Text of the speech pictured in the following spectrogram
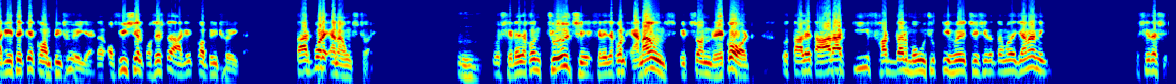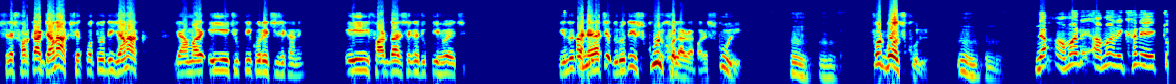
আগে থেকে কমপ্লিট হয়ে যায়। তার অফিসিয়াল প্রসেসটা আগে কমপ্লিট হয়ে যায়। তারপরে অ্যানাউন্সড হয়। তো সেটা যখন চলছে সেটা যখন অ্যানাউন্স ইটস অন রেকর্ড তো তাহলে তার আর কি ফার্দার মৌ চুক্তি হয়েছে সেটা তো আমাদের জানা নেই। সেটা সেটা সরকার জানাক শ্বেতপত্র দিয়ে জানাক যে আমরা এই এই চুক্তি করেছি সেখানে এই ফার্দার সেখানে চুক্তি হয়েছে। কিন্তু দেখা যাচ্ছে দ্রুতই স্কুল খোলার ব্যাপারে স্কুল ফুটবল স্কুল না আমার আমার এখানে একটু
